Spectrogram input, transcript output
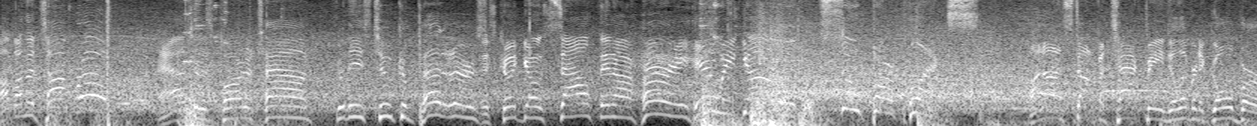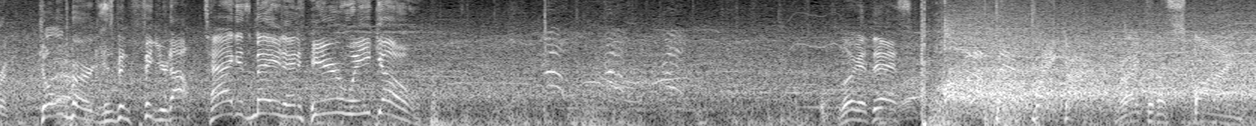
Up on the top rope. As this part of town for these two competitors. This could go south in a hurry. Here we go. Superplex. A non-stop attack being delivered to Goldberg. Goldberg has been figured out. Tag is made, and here we go. Look at this. Oh, a backbreaker. Right to the spine.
